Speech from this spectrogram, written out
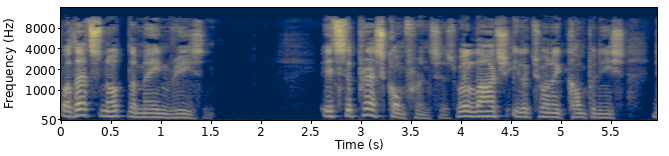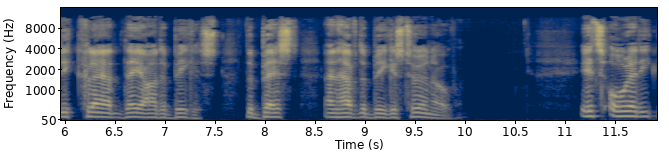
But that's not the main reason. It's the press conferences where large electronic companies declare they are the biggest, the best and have the biggest turnover. It's already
